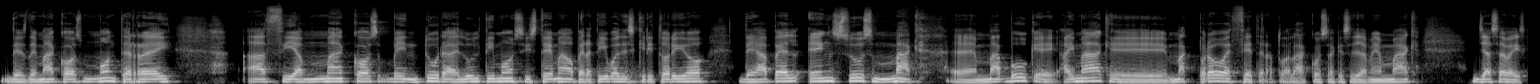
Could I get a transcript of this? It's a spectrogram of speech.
desde MacOS Monterrey hacia MacOS Ventura, el último sistema operativo de escritorio de Apple en sus Mac, eh, MacBook, eh, iMac, eh, Mac Pro, etcétera, todas las cosas que se llamen Mac, ya sabéis.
